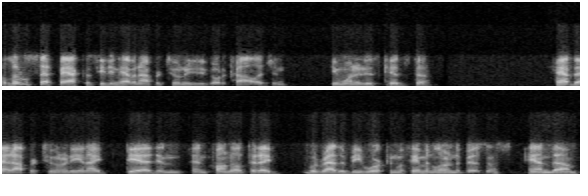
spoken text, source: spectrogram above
a little set back because he didn't have an opportunity to go to college and he wanted his kids to have that opportunity. And I did and, and found out that I would rather be working with him and learn the business. And um,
